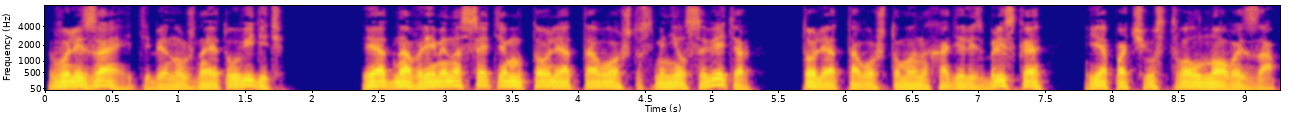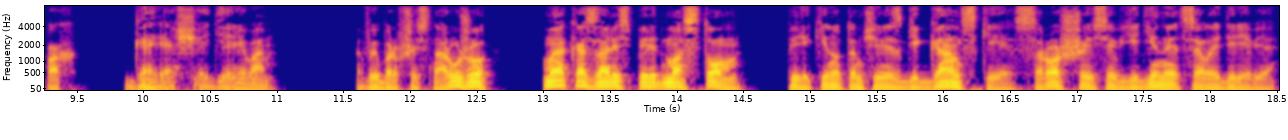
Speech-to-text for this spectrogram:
«Вылезай, тебе нужно это увидеть». И одновременно с этим, то ли от того, что сменился ветер, то ли от того, что мы находились близко, я почувствовал новый запах — горящее дерево. Выбравшись наружу, мы оказались перед мостом, перекинутым через гигантские, сросшиеся в единое целое деревья.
